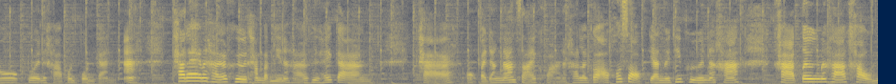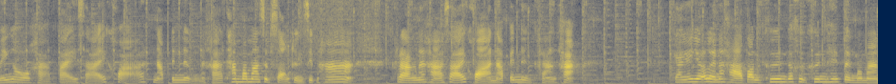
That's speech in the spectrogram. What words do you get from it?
นอกด้วยนะคะปนๆกันอะท่าแรกนะคะก็คือทำแบบนี้นะคะก็คือให้กางขาออกไปดังด้านซ้ายขวานะคะ แล้วก็เอาข้อศอกยันไว้ที่พื้นนะคะ ขาตึงนะคะ เข่าไม่งอค่ะ ไปซ้ายขวานับเป็นหนึ่งนะคะทำประมาณ 12-15 ครั้งนะคะ ซ้ายขวานับเป็นหนึ่งครั้งค่ะ กางเยอะๆเลยนะคะ ตอนขึ้นก็คือขึ้นให้ตึงประมาณ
